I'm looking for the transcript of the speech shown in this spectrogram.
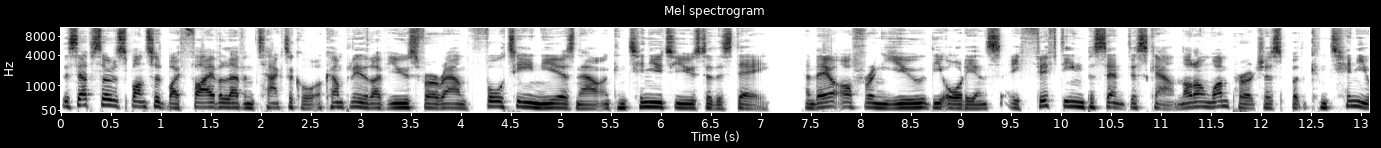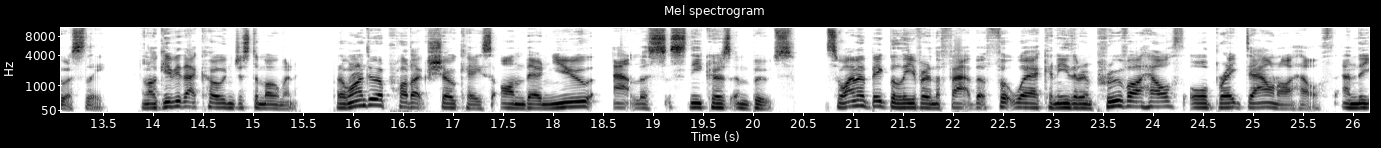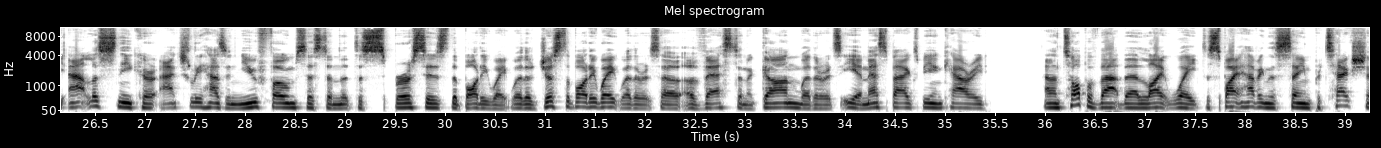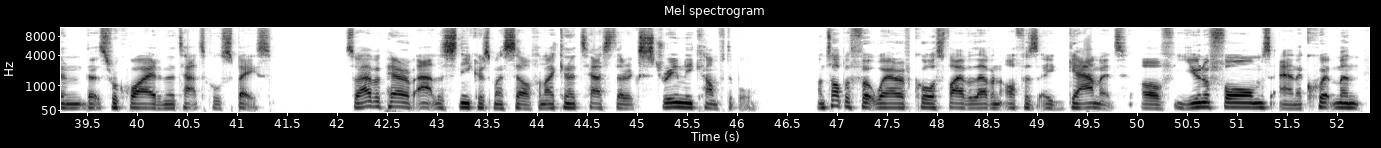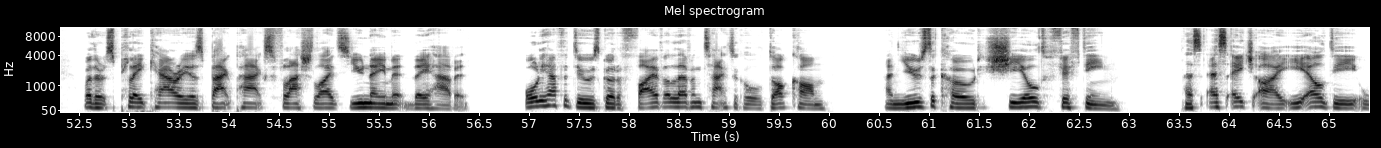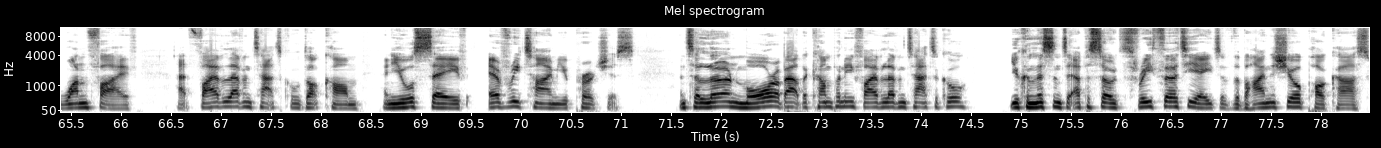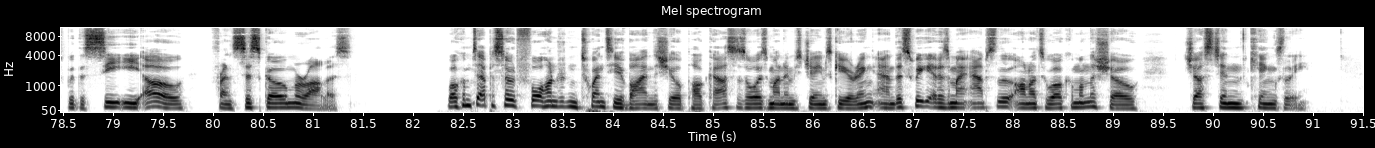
This episode is sponsored by 511 Tactical, a company that I've used for around 14 years now and continue to use to this day. And they are offering you, the audience, a 15% discount, not on one purchase, but continuously. And I'll give you that code in just a moment. But I want to do a product showcase on their new Atlas sneakers and boots. So I'm a big believer in the fact that footwear can either improve our health or break down our health. And the Atlas sneaker actually has a new foam system that disperses the body weight, whether just the body weight, whether it's a, a vest and a gun, whether it's EMS bags being carried. And on top of that, they're lightweight despite having the same protection that's required in the tactical space. So I have a pair of Atlas sneakers myself and I can attest they're extremely comfortable. On top of footwear, of course, 511 offers a gamut of uniforms and equipment, whether it's plate carriers, backpacks, flashlights, you name it, they have it. All you have to do is go to 511tactical.com and use the code SHIELD15. That's S-H-I-E-L-D 1 5 at 511tactical.com and you will save every time you purchase. And to learn more about the company 511 Tactical, you can listen to episode 338 of the Behind the Shield podcast with the CEO, Francisco Morales. Welcome to episode 420 of Behind the Shield podcast. As always, my name is James Geering, and this week it is my absolute honor to welcome on the show Justin Kingsley.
